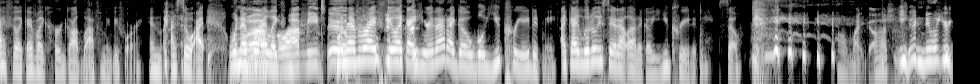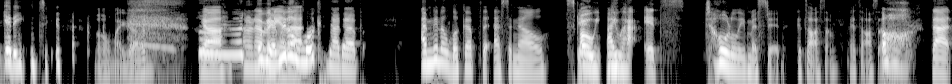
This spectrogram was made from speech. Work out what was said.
I feel like I've like heard God laugh at me before. And I so I whenever I like Well, me too. whenever I feel like I hear that, I go, "Well, you created me." Like I literally say it out loud. I go, "You created me." So oh my gosh. you knew what you're getting into. Oh my god. Oh Yeah, my I don't have okay, any I'm gonna that. look that up. I'm gonna look up the SNL skit. Oh, I you ha- it's totally missed it. it's awesome. It's awesome. Oh, That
